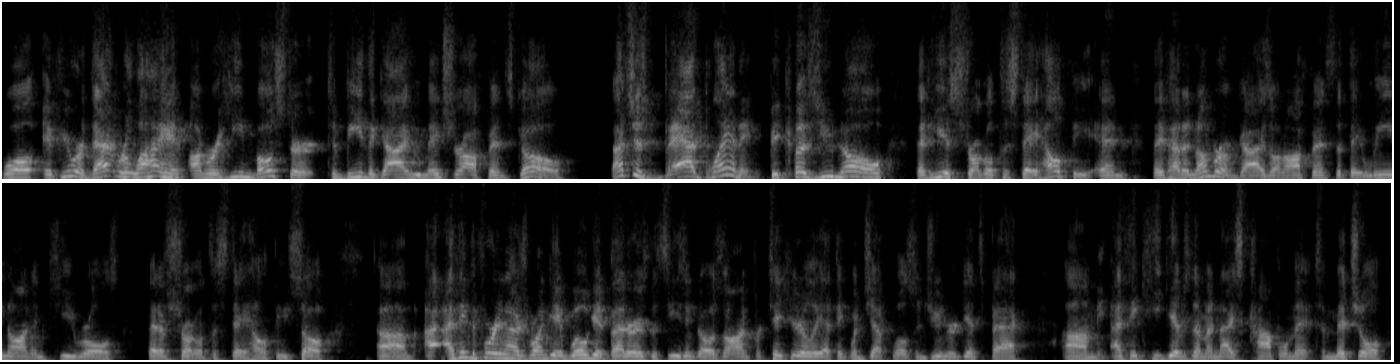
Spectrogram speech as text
well, if you were that reliant on Raheem Mostert to be the guy who makes your offense go, that's just bad planning because you know that he has struggled to stay healthy. And they've had a number of guys on offense that they lean on in key roles that have struggled to stay healthy. So um, I, I think the 49ers run game will get better as the season goes on, particularly I think when Jeff Wilson Jr. gets back. Um, I think he gives them a nice compliment to Mitchell,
